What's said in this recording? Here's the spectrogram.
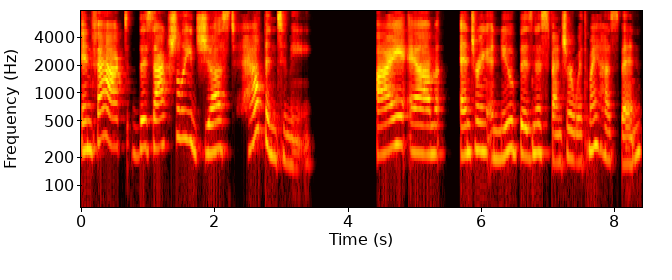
In fact, this actually just happened to me. I am entering a new business venture with my husband.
